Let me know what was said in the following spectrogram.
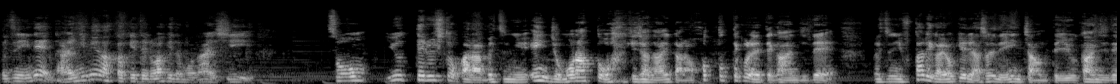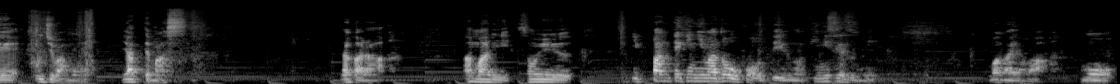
別にね、誰に迷惑かけてるわけでもないし、そう言ってる人から別に援助もらっとうわけじゃないから、ほっとってくれって感じで、別に二人が良ければそれでいいんちゃうんっていう感じで、うちはもうやってます。だから、あまりそういう一般的にはどうこうっていうのは気にせずに、我が家はも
